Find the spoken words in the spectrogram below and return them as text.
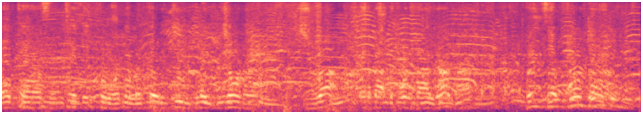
That pass intended for number 32, Blake Joyner, dropped at about the 45 yard line. Brings up fourth down.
